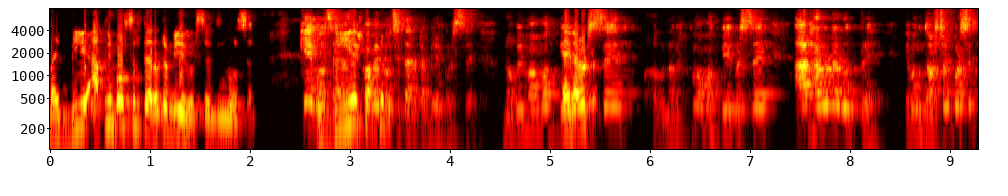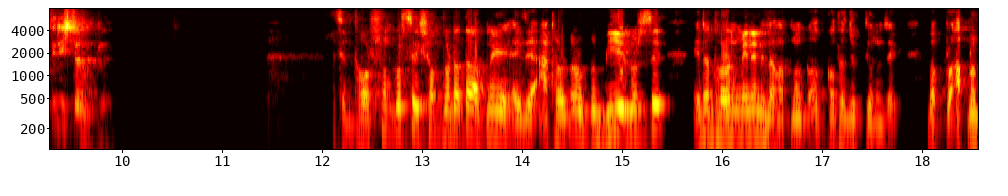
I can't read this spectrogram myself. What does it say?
ভাই বিয়ে আপনি বলছেন তেরোটা বিয়ে করছে একদিন বলছেন। কে বলছে? বিয়ে কবে বলছে তেরোটা বিয়ে করছে? নবী মোহাম্মদ বিয়ে করছে নবী মোহাম্মদ বিয়ে করছে আঠারোটার উপরে এবং ধর্ষণ করছে তিরিশটার উপরে। আচ্ছা ধর্ষণ করছে এই শব্দটা তো আপনি এই যে আঠারোটার উপর বিয়ে করছে এটা ধরেন মেনে নিলাম আপনার কথা যুক্তি অনুযায়ী বা আপনার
